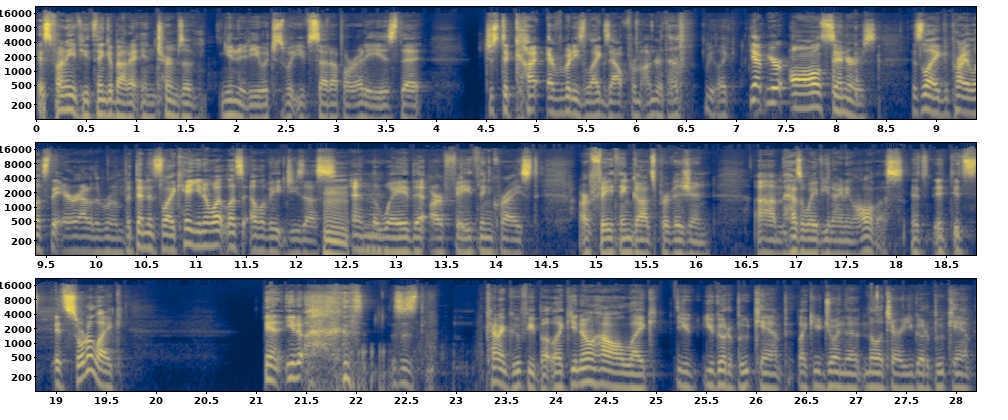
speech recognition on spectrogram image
It's funny if you think about it in terms of unity, which is what you've set up already, is that just to cut everybody's legs out from under them, be like, yep, you're all sinners. It's like it probably lets the air out of the room. But then it's like, hey, you know what? Let's elevate Jesus and the way that our faith in Christ, our faith in God's provision, um, has a way of uniting all of us. It's it, it's it's sort of like, man, you know, this is kind of goofy, but like you know how like you you go to boot camp, like you join the military, you go to boot camp.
